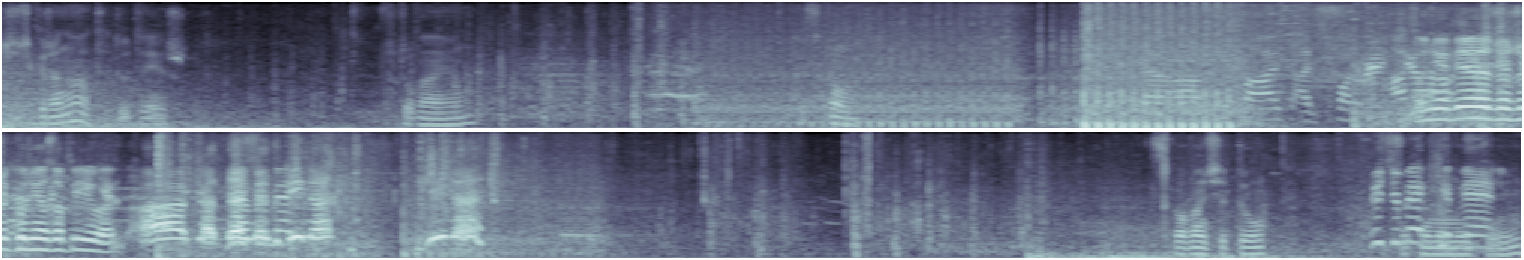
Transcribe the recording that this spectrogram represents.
Jakieś granaty tutaj już fruwają. Skąd? No nie wierzę, że go nie zabiłem. A, goddammit, ginę! Ginę! Schowam się tu. Czekam na mój team.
